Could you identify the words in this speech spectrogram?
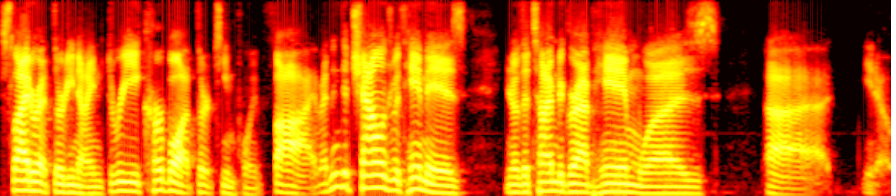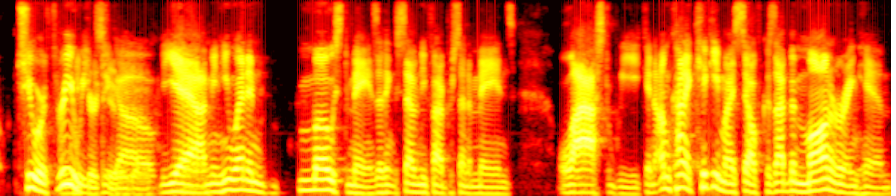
slider at 39.3, curveball at 13.5. I think the challenge with him is, you know, the time to grab him was uh, you know, two or three weeks or ago. ago. Yeah, I mean, he went in most mains, I think 75% of mains last week. And I'm kind of kicking myself because I've been monitoring him.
